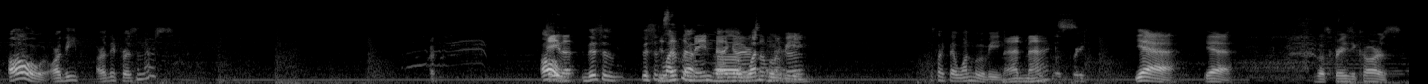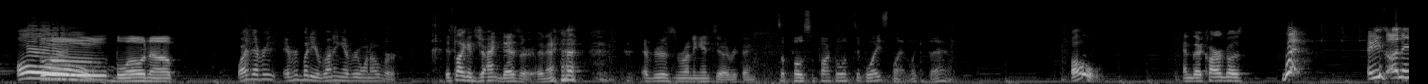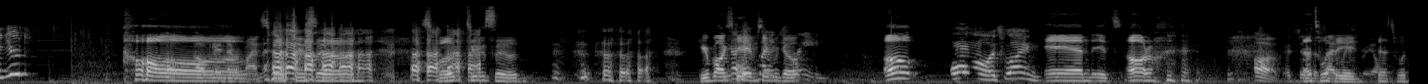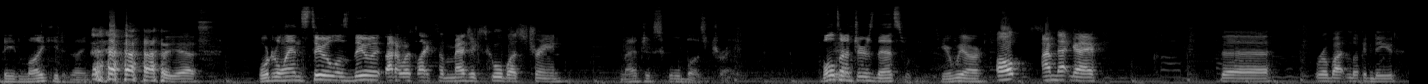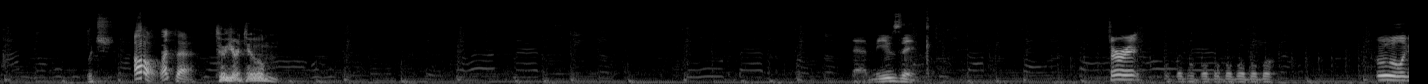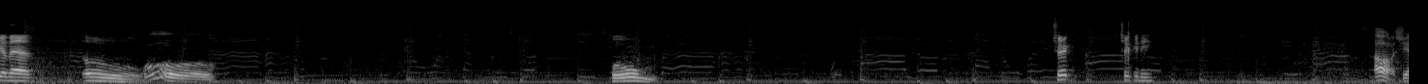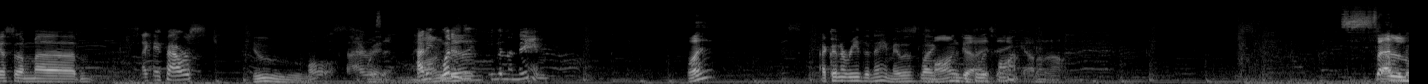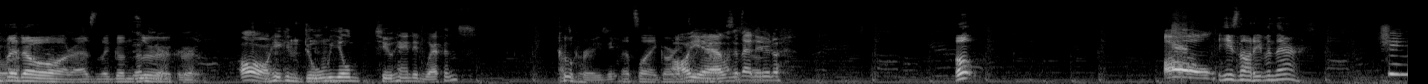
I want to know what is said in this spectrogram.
Oh, are they are they prisoners? Oh, Hey, that- this is this is, is like that the main bad uh, guy or one something like movie. It's like that one movie. Mad Max? cra- Yeah, yeah. Those crazy cars. Oh, Oh! blown up. Why is every everybody running everyone over? It's like a giant desert, and everyone's running into everything. It's a post-apocalyptic wasteland. Look at that. Oh, and the car goes what? And he's uninjured? Oh, oh okay, never mind. Spoke too soon. Spoke too soon. Gearbox Games, here we go. train. Oh, Oh, it's flying. and it's oh, no. Oh, it's just that's what they rail. that's what they'd like you to think. yes. Borderlands 2, let's do it. Thought it was like some magic school bus train. Magic School Bus Train. Bolt. Hunters, that's here we are. Oh, I'm that guy. The robot looking dude. Which Oh, what the? To your doom. that music. Turret. Ooh, look at that. Oh. Ooh. Boom. Chick. Chickadee. Oh, she has some um, psychic powers. Ooh. Oh, What is siren. it, How do you, what is it, even the name? What? I couldn't read the name. It was like Manga, I think. font. I don't know. Salvador as the Gunzerker. Oh, he can dual wield two-handed weapons. That's crazy. That's like Guardians Oh yeah, look at that stuff. dude. Oh, Oh, he's not even there. ching.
